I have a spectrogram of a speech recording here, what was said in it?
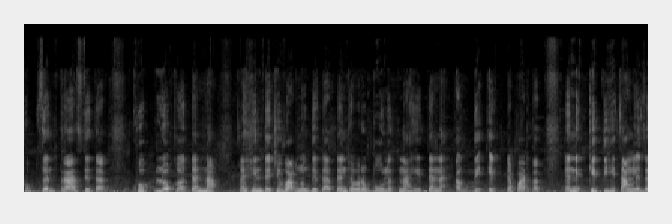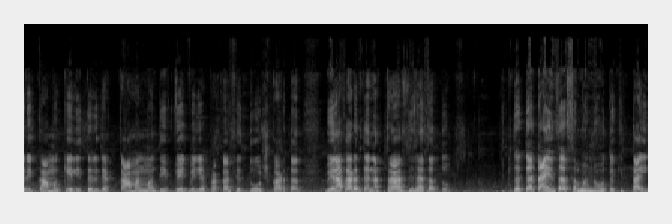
खूप जण त्रास देतात. खूप लोक त्यांना हिंतेची वागणूक देतात त्यांच्याबरोबर बोलत नाही त्यांना अगदी एकटं पाडतात. त्यांनी कितीही चांगले जरी कामं केली तरी त्या कामांमध्ये वेगवेगळ्या प्रकारचे दोष काढतात. विनाकारण त्यांना त्रास दिला जातो. तर त्या ताईंचं असं म्हणणं होतं की ताई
